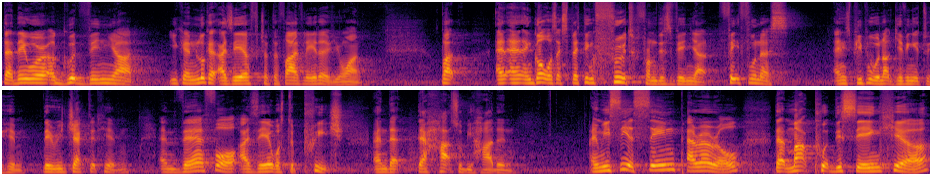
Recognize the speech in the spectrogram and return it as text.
that they were a good vineyard. You can look at Isaiah chapter 5 later if you want. But, and, and God was expecting fruit from this vineyard, faithfulness, and his people were not giving it to him. They rejected him. And therefore, Isaiah was to preach and that their hearts would be hardened. And we see a same parallel that Mark put this saying here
